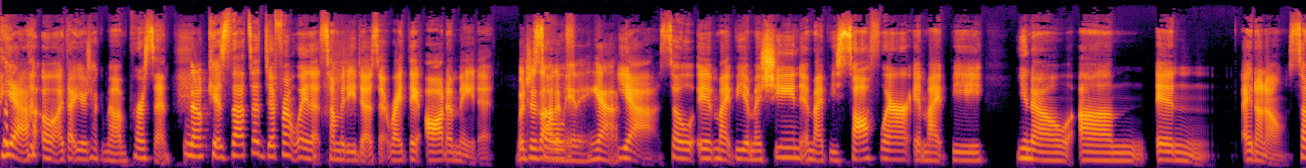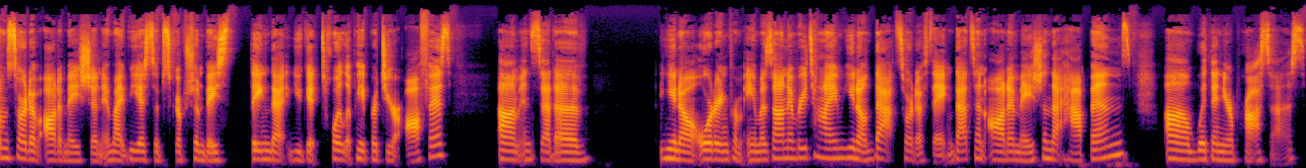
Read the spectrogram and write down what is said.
yeah. Oh, I thought you were talking about in person no, because that's a different way that somebody does it, right? They automate it. which is So- automating. Yeah. Yeah. So it might be a machine, it might be software, it might be, you know, um, in I don't know, some sort of automation. It might be a subscription based thing that you get toilet paper to your office um, instead of, you know, ordering from Amazon every time, you know, that sort of thing. That's an automation that happens um, within your process.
